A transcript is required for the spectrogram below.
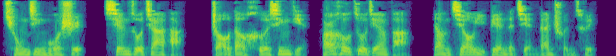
穷尽模式，先做加法，找到核心点，而后做减法，让交易变得简单纯粹。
